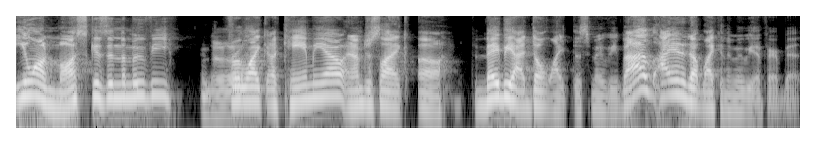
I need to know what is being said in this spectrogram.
Elon Musk is in the movie Ugh. for like a cameo, and I'm just like, oh, maybe I don't like this movie, but I, I ended up liking the movie a fair bit.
